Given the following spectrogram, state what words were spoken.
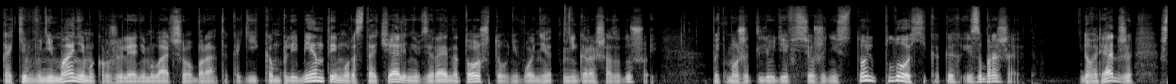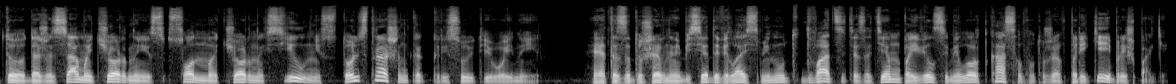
Каким вниманием окружили они младшего брата, какие комплименты ему расточали, невзирая на то, что у него нет ни гроша за душой. Быть может, люди все же не столь плохи, как их изображают. Говорят же, что даже самый черный из сонма черных сил не столь страшен, как рисуют его иные. Эта задушевная беседа велась минут двадцать, а затем появился милорд Каслфуд уже в парике и при шпаге.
